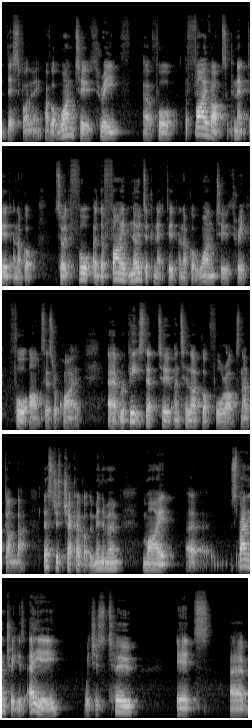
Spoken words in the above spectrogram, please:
this following. I've got one, two, three, uh, four. The five arcs are connected, and I've got so the four, uh, the five nodes are connected, and I've got one, two, three, four arcs as required. Uh, repeat step two until I've got four arcs, and I've done that. Let's just check I've got the minimum. My uh, spanning tree is AE, which is two. It's uh,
